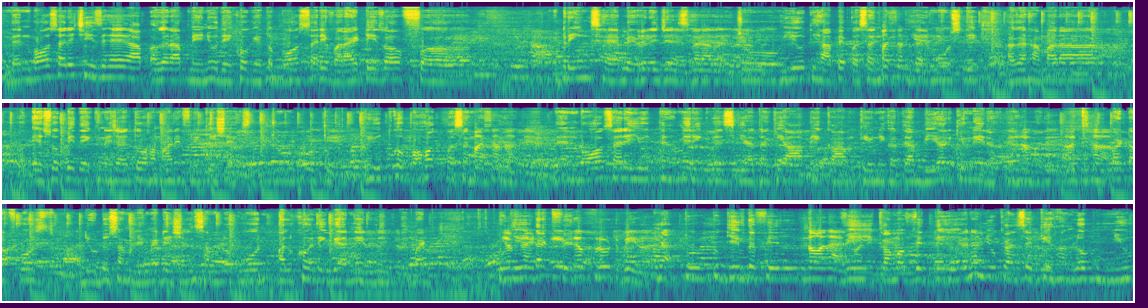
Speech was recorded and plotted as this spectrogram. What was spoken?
देन बहुत सारी चीज़ें हैं। आप अगर आप मेन्यू देखोगे तो बहुत सारी वैरायटीज़ ऑफ़ ड्रिंक्स है बेवरेजेस है जो यूथ यहाँ पे पसंद करती है मोस्टली अगर हमारा एसओपी देखने जाए तो हमारे फ्रिकी शेक्स जो यूथ को बहुत पसंद पसंद आते हैं। देन बहुत सारे यूथ ने हमें रिक्वेस्ट किया था कि आप एक काम क्यों नहीं करते? आप बियर क्यों नहीं रखते हमारे? अच्छा। But of course due to some limitations हम लोग वो अल्कोहलिक बियर नहीं but You have tried to keep the fruit beer. yeah to to give the feel Non-alcoholic. we come up with the you know new concept कि हम लोग new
